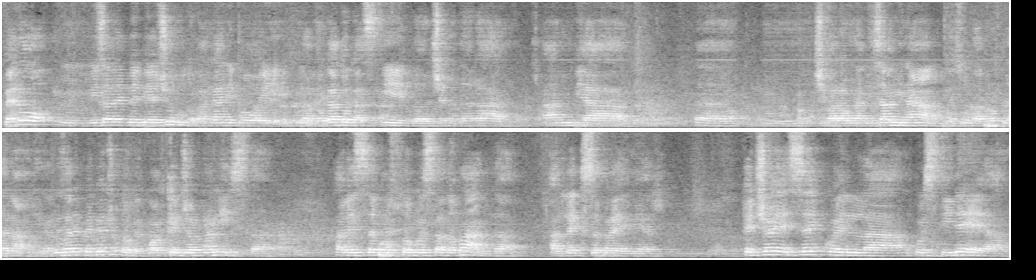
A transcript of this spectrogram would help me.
Però mh, mm, mi sarebbe piaciuto, magari poi l'avvocato Castiello ce ne darà ampia eh, mh, ci farà una disamina ampia sulla problematica. Mi sarebbe piaciuto che qualche giornalista avesse posto questa domanda all'ex Premier, e cioè se quest'idea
